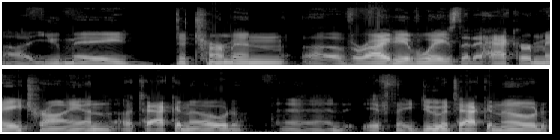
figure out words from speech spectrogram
Uh, you may determine a variety of ways that a hacker may try and attack a node, and if they do attack a node,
